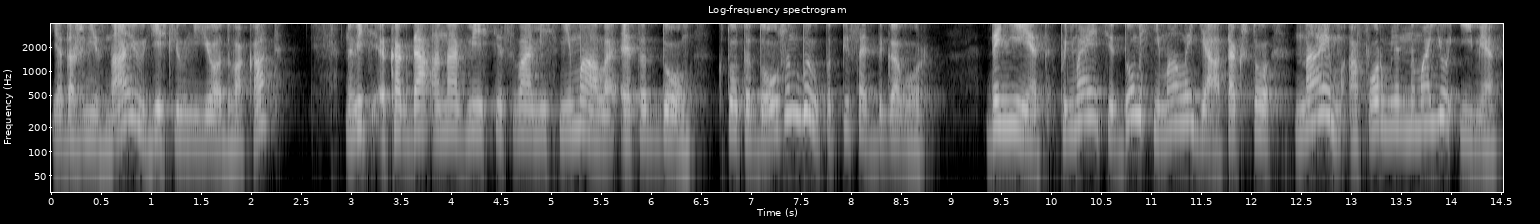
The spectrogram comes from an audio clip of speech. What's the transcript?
«Я даже не знаю, есть ли у нее адвокат». «Но ведь когда она вместе с вами снимала этот дом, кто-то должен был подписать договор?» «Да нет, понимаете, дом снимала я, так что найм оформлен на мое имя.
